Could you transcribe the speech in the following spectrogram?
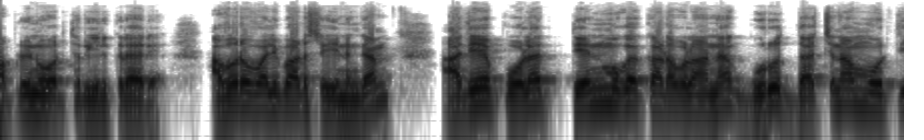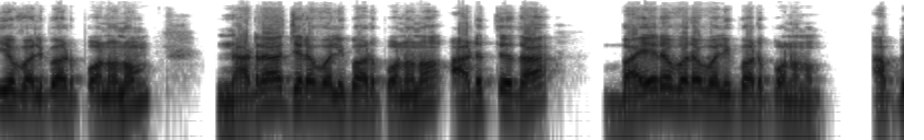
அப்படின்னு ஒருத்தர் இருக்கிறாரு. அவரை வழிபாடு செய்யணுங்க. அதே போல் தென்முக கடவுளான குரு தட்சிணாமூர்த்தியை வழிபாடு பண்ணணும். நடராஜரை வழிபாடு பண்ணணும். அடுத்ததாக பைரவரை வழிபாடு பண்ணணும். அப்போ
